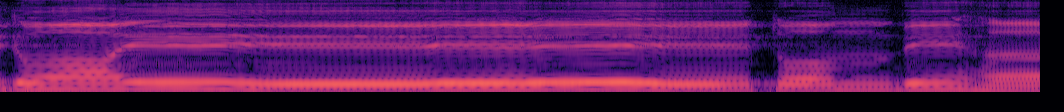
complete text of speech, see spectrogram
دعيتم بها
